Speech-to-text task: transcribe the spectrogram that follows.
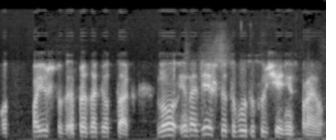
вот боюсь, что произойдет так. Но я надеюсь, что это будет исключение из правил.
